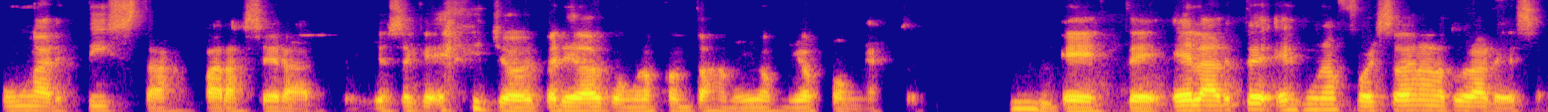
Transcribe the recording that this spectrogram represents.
un artista para hacer arte. Yo sé que yo he peleado con unos cuantos amigos míos con esto. mm, Este, el arte es una fuerza de la naturaleza.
